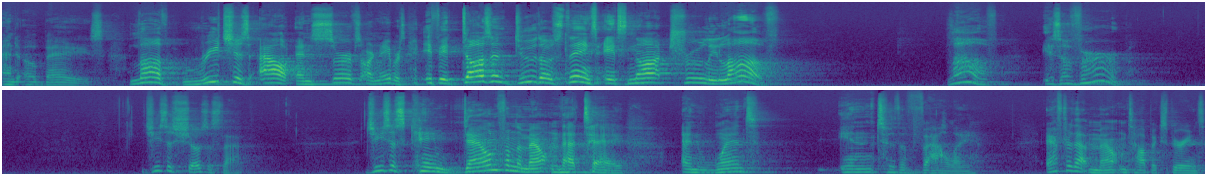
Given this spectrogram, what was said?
and obeys. Love reaches out and serves our neighbors. If it doesn't do those things, it's not truly love. Love is a verb. Jesus shows us that. Jesus came down from the mountain that day and went into the valley. After that mountaintop experience,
